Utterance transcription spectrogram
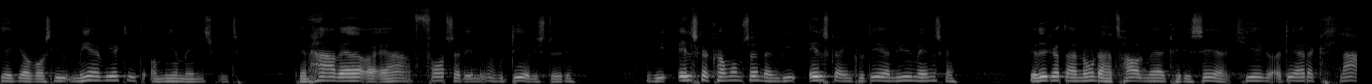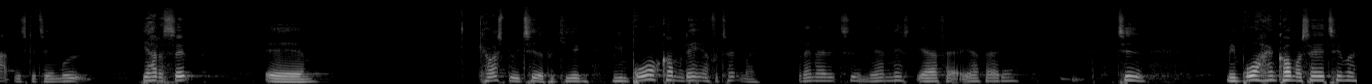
Det har gjort vores liv mere virkeligt og mere menneskeligt. Den har været og er fortsat en uvurderlig støtte. Og vi elsker at komme om søndagen. Vi elsker at inkludere nye mennesker. Jeg ved godt, der er nogen, der har travlt med at kritisere kirke, og det er da klart, vi skal tage imod. Jeg har da selv, øh, kan også blive irriteret på kirke. Min bror kom en dag og fortalte mig, hvordan er det tiden? Jeg er, næst, jeg er, færdig, jeg er færdig. Tiden. Min bror han kom og sagde til mig,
